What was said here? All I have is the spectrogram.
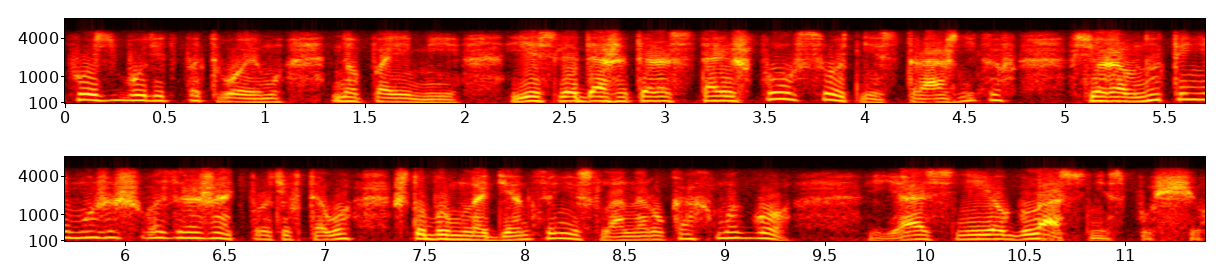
пусть будет по-твоему, но пойми, если даже ты расставишь полсотни стражников, все равно ты не можешь возражать против того, чтобы младенца несла на руках Маго. Я с нее глаз не спущу.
